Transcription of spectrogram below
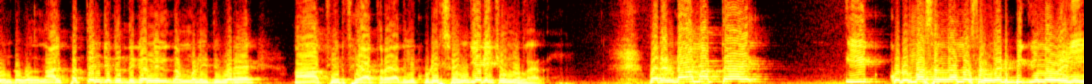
കൊണ്ടുപോകുന്നു. നാൽപ്പത്തഞ്ച് കൃതികളിൽ നമ്മൾ ഇതുവരെ ആ തീർത്ഥയാത്ര അതിൽ കൂടി സഞ്ചരിച്ചു എന്നുള്ളതാണ്. അപ്പൊ രണ്ടാമത്തെ ഈ കുടുംബസംഗമം സംഘടിപ്പിക്കുന്ന വഴി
